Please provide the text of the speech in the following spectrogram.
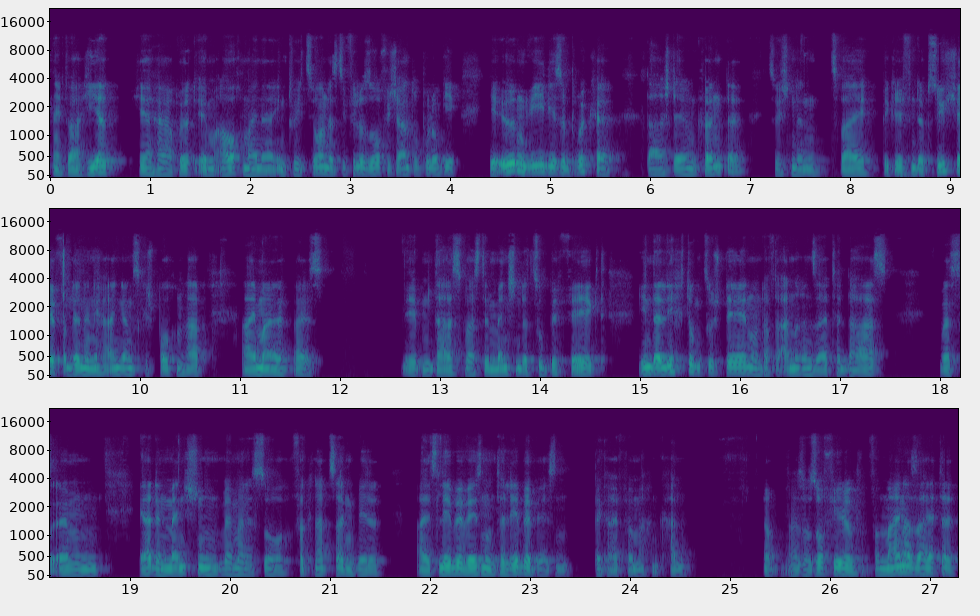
Etwa hier, hierher rührt eben auch meine Intuition, dass die philosophische Anthropologie hier irgendwie diese Brücke darstellen könnte zwischen den zwei Begriffen der Psyche, von denen ich eingangs gesprochen habe. Einmal als eben das, was den Menschen dazu befähigt, in der Lichtung zu stehen und auf der anderen Seite das, was ähm, ja, den Menschen, wenn man es so verknappt sagen will, als Lebewesen unter Lebewesen begreifbar machen kann. Ja, also so viel von meiner Seite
